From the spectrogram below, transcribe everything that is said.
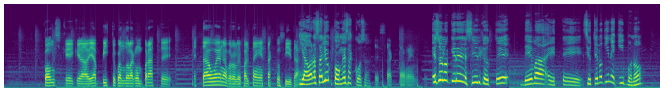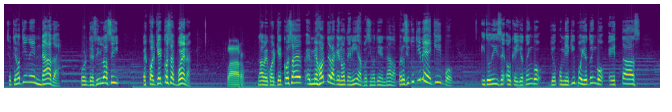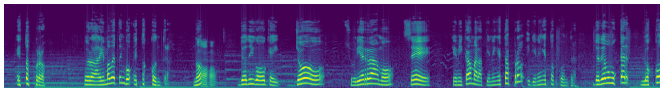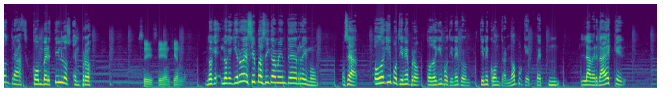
cons que, que la habías visto cuando la compraste. Está buena, pero le faltan estas cositas. Y ahora salió con esas cosas. Exactamente. Eso no quiere decir que usted deba, este, si usted no tiene equipo, ¿no? Si usted no tiene nada, por decirlo así, pues cualquier cosa es buena. Claro. ver, Cualquier cosa es, mejor de la que no tenía, pues si no tienes nada. Pero si tú tienes equipo y tú dices, ok, yo tengo, yo con mi equipo yo tengo estas, estos pros, pero a la misma vez tengo estos contras, ¿no? Yo digo, ok, yo, Suriel Ramos, sé que mi cámara tienen estas pros y tienen estos contras. Yo debo buscar los contras, convertirlos en pros. Sí, sí, entiendo. Lo que, lo que quiero decir básicamente, Raymond, o sea, todo equipo tiene pro, todo equipo tiene, tiene contra, ¿no? Porque pues, mm, la verdad es que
